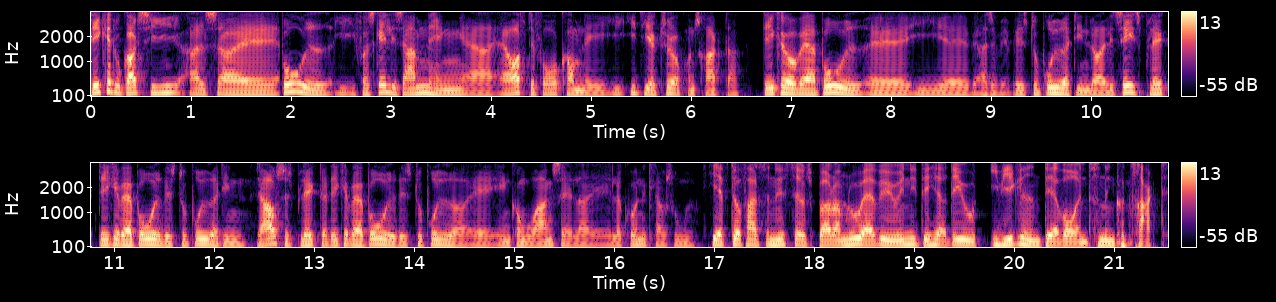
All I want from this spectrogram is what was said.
Det kan du godt sige. Altså, øh, boet i forskellige sammenhænge er, er ofte forekommende i, i direktørkontrakter. Det kan jo være boet øh, i, øh, altså hvis du bryder din loyalitetspligt, det kan være boet, hvis du bryder din tavshedspligt, og det kan være boet, hvis du bryder øh, en konkurrence eller, eller kundeklausul. Ja, det var faktisk det næste, jeg ville spørge dig om. Nu er vi jo inde i det her. Det er jo i virkeligheden der, hvor en sådan en kontrakt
